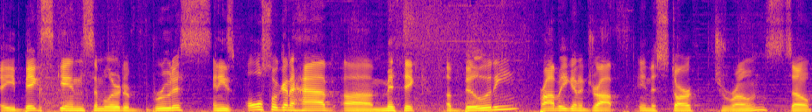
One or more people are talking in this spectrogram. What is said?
a big skin similar to Brutus. And he's also going to have a mythic ability, probably going to drop in the Stark drones. So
